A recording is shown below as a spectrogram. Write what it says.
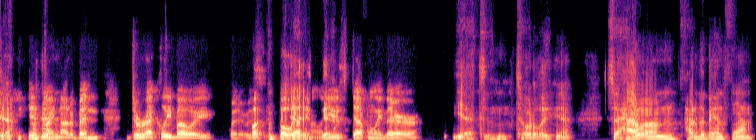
yeah. it might not have been directly bowie but it was but bowie, definitely yeah. he was definitely there yeah t- totally yeah so how um how did the band form?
